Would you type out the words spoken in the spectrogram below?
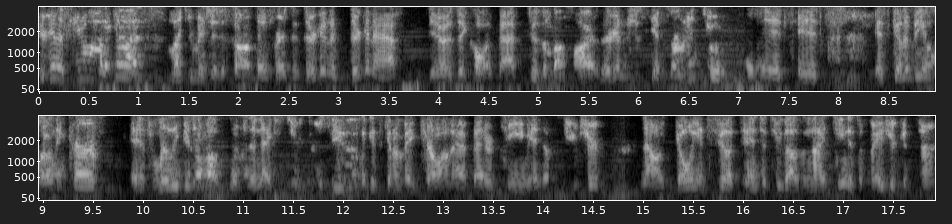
you're gonna see a lot of guys like you mentioned, Asante, for instance. They're gonna they're gonna have you know as they call it baptism by fire. They're gonna just get thrown into it. And it's it's it's gonna be a learning curve. And it's really gonna help them in the next two three seasons. I think it's gonna make Carolina a better team in the future. Now going into into 2019 is a major concern.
